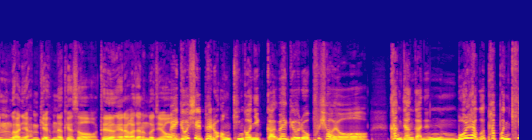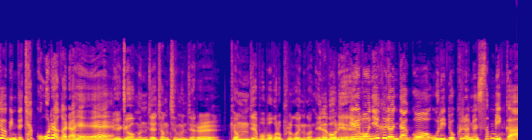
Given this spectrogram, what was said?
민관이 함께 협력해서 대응해 나가자는 거죠. 외교 실패로 엉킨 거니까 외교로 푸셔요. 강 장관은 뭘 하고 바쁜 기업인들 자꾸 오라가라 해. 외교 문제, 정치 문제를 경제 보복으로 풀고 있는 건 일본이에요. 일본이 그런다고 우리도 그러면 씁니까?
